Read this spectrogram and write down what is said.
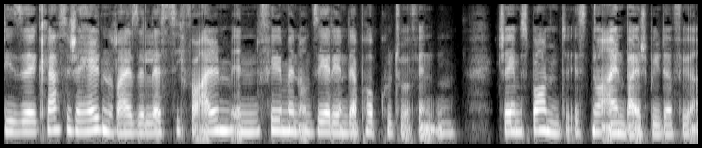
diese klassische Heldenreise lässt sich vor allem in Filmen und Serien der Popkultur finden. James Bond ist nur ein Beispiel dafür.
